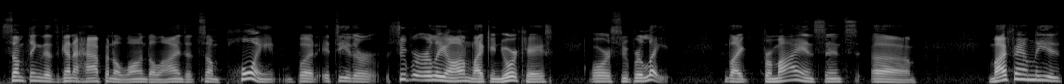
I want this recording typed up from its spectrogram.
something that's gonna happen along the lines at some point, but it's either super early on, like in your case, or super late. Like for my instance, uh, my family is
